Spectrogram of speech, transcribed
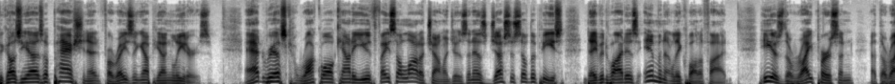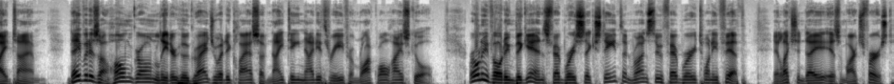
because he has a passion for raising up young leaders. At risk, Rockwall County youth face a lot of challenges, and as Justice of the Peace, David White is eminently qualified. He is the right person at the right time. David is a homegrown leader who graduated class of 1993 from Rockwall High School. Early voting begins February 16th and runs through February 25th. Election day is March 1st.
